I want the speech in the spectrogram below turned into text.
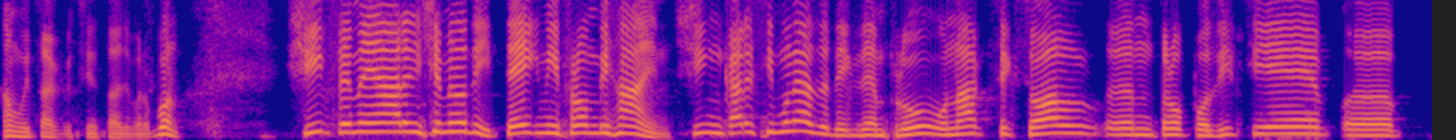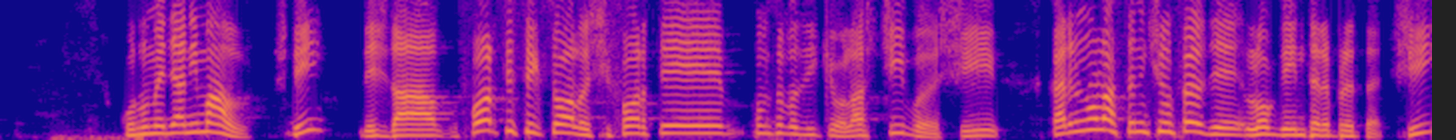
am uitat cu cine stau de vorbă. Bun. Și femeia are niște melodii, Take Me From Behind, și în care simulează, de exemplu, un act sexual într-o poziție uh, cu nume de animal, știi? Deci, da, foarte sexuală și foarte, cum să vă zic eu, lascivă și care nu lasă niciun fel de loc de interpretări. Și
